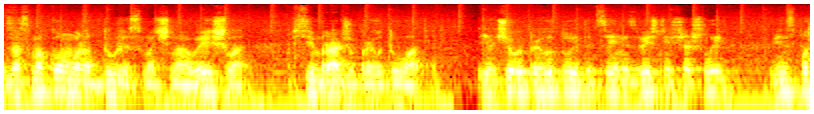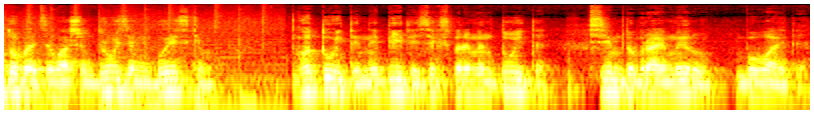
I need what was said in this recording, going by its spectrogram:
За смаком вона дуже смачна вийшла. Всім раджу приготувати. Якщо ви приготуєте цей незвичний шашлик, він сподобається вашим друзям і близьким. Готуйте, не бійтесь, експериментуйте. Всім добра і миру, бувайте!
